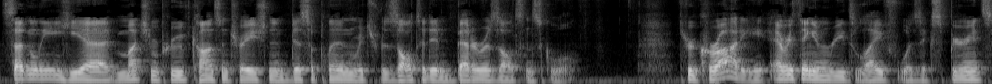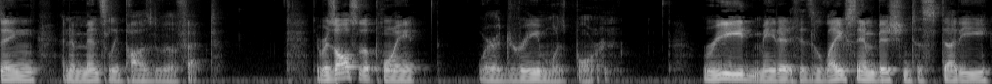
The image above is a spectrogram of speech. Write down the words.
Suddenly, he had much improved concentration and discipline, which resulted in better results in school. Through karate, everything in Reed's life was experiencing an immensely positive effect. There was also the point where a dream was born. Reed made it his life's ambition to study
